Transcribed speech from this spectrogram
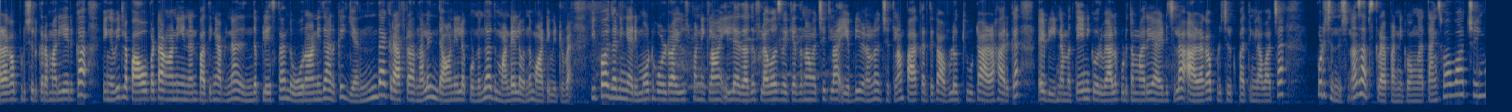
அழகாக பிடிச்சிருக்கிற மாதிரியே இருக்கா? எங்கள் வீட்டில் பாவப்பட்ட ஆணி என்னன்னு பார்த்தீங்க அப்படின்னா இந்த பிளேஸ் தான். இந்த ஒரு ஆணி தான் இருக்குது எந்த கிராஃப்டாக இருந்தாலும் இந்த ஆணியில் கொண்டு வந்து அது மண்டையில் வந்து மாட்டி விட்டுருவேன். இப்போ இதை நீங்கள் ரிமோட் ஹோல்டராக யூஸ் பண்ணிக்கலாம். இல்லை ஏதாவது ஃப்ளவர்ஸ் வைக்கிறதுனா வச்சுக்கலாம். எப்படி வேணாலும் வச்சுக்கலாம். பார்க்குறதுக்கு அவ்வளோ க்யூட்டாக அழகாக இருக்குது எப்படி நம்ம தேனிக்கு ஒரு வேலை கொடுத்த மாதிரி ஆயிடுச்சுல அழகாக பிடிச்சிருக்கு பார்த்தீங்களா வாட்சா? பிடிச்சிருந்துச்சுன்னா சப்ஸ்கிரைப் பண்ணிக்கோங்க. தேங்க்ஸ் ஃபார் வாட்சிங்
